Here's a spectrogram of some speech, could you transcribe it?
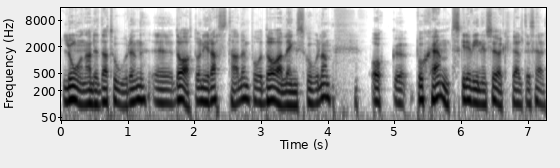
lånade datoren, eh, datorn i rasthallen på Dalängsskolan. Och eh, på skämt skrev in i sökfältet så här.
